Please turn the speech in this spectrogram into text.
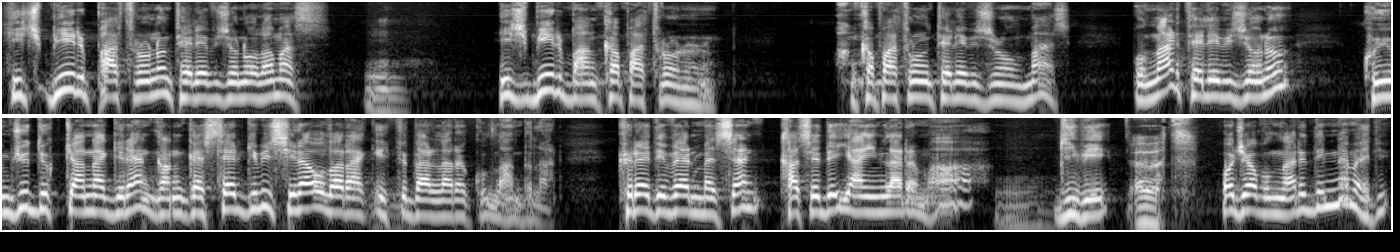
hiçbir patronun televizyonu olamaz. Hiçbir banka patronunun. Banka patronu televizyon olmaz. Bunlar televizyonu kuyumcu dükkanına giren gangster gibi silah olarak iktidarlara kullandılar. kredi vermezsen kasede yayınlarım ha gibi. Evet. Hoca bunları dinlemedi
